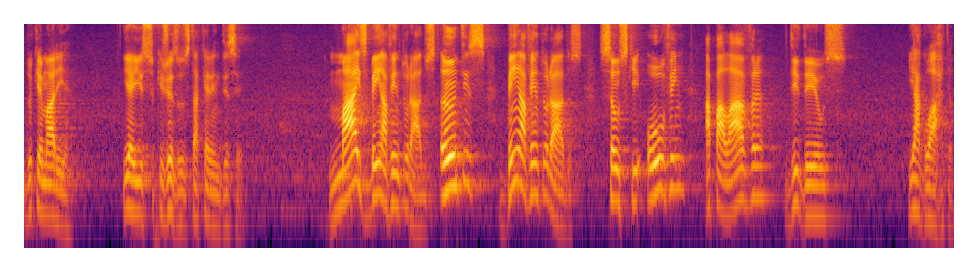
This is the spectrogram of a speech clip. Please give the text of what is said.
do que Maria. E é isso que Jesus está querendo dizer. Mais bem-aventurados, antes, bem-aventurados são os que ouvem a palavra de Deus e aguardam.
